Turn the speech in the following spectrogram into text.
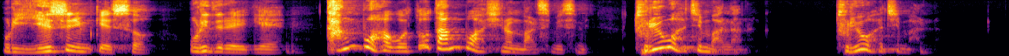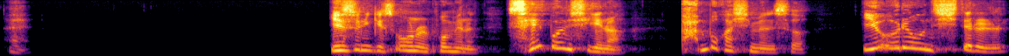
우리 예수님께서 우리들에게 당부하고 또 당부하시는 말씀이 있습니다. 두려워하지 말라는 거. 두려워하지 말라. 네. 예수님께서 오늘 보면은 세 번씩이나 반복하시면서 이 어려운 시대를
